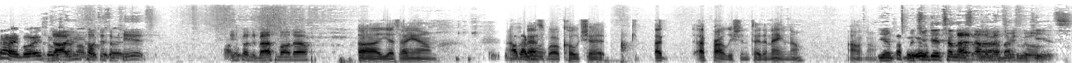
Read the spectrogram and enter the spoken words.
All right, boys. So John, you coaching some the- kids? Oh, You coaching basketball now? Uh, yes, I am. I'm How's a that going? basketball coach at. I I probably shouldn't say the name, no. I don't know. yeah, That's but you did tell us uh, about the little kids.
